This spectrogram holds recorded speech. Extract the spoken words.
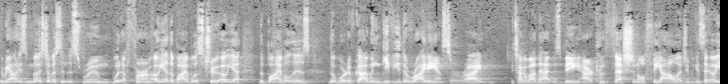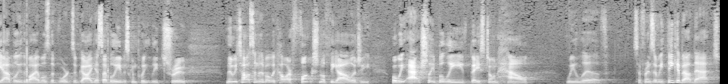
the reality is, most of us in this room would affirm, oh, yeah, the Bible is true. Oh, yeah, the Bible is the Word of God. We can give you the right answer, right? We talk about that as being our confessional theology. We can say, oh, yeah, I believe the Bible is the words of God. Yes, I believe it's completely true. And then we talk something about what we call our functional theology, what we actually believe based on how we live. So, friends, if we think about that,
